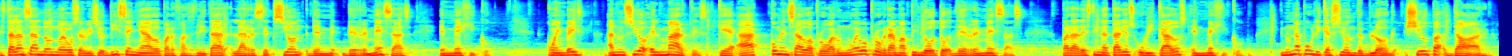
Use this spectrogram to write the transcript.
está lanzando un nuevo servicio diseñado para facilitar la recepción de, de remesas en México. Coinbase anunció el martes que ha comenzado a probar un nuevo programa piloto de remesas para destinatarios ubicados en México. En una publicación de blog, Shilpa Dar,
